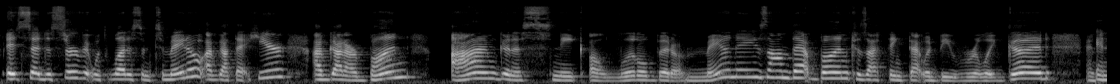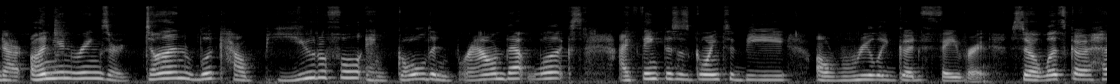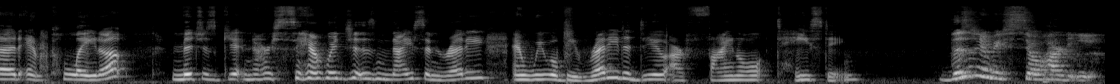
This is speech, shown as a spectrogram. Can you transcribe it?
It said to serve it with lettuce and tomato. I've got that here. I've got our bun. I'm going to sneak a little bit of mayonnaise on that bun because I think that would be really good. And our onion rings are done. Look how beautiful and golden brown that looks. I think this is going to be a really good favorite. So let's go ahead and plate up. Mitch is getting our sandwiches nice and ready and we will be ready to do our final tasting. This is going to be so hard to eat.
